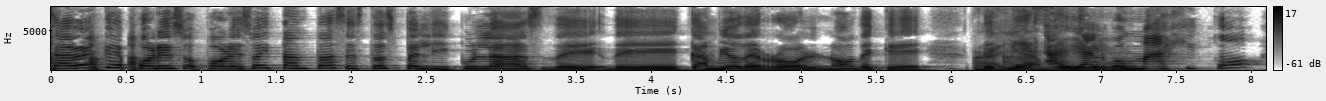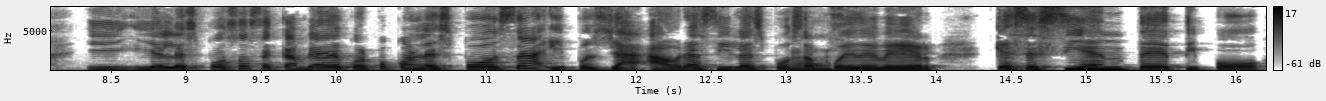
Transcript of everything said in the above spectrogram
saben que por eso, por eso hay tantas estas películas de, de cambio de rol, ¿no? De que, de que ya. hay algo mágico y, y el esposo se cambia de cuerpo con la esposa y pues ya ahora sí la esposa Ah, puede sí. ver qué se siente, tipo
